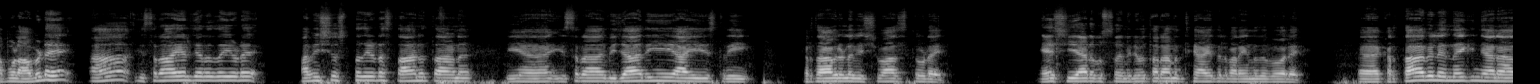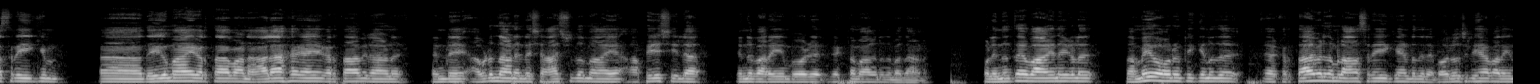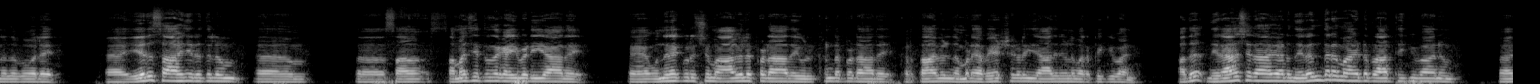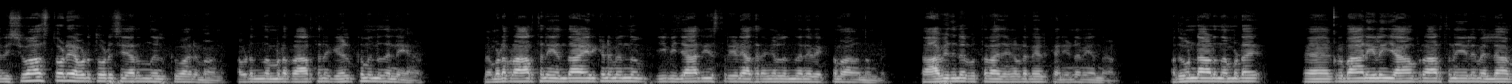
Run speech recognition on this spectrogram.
അപ്പോൾ അവിടെ ആ ഇസ്രായേൽ ജനതയുടെ അവിശ്വസ്തയുടെ സ്ഥാനത്താണ് ഇസ്രാ വിജാതീയായ ഈ സ്ത്രീ കർത്താവിലുള്ള വിശ്വാസത്തോടെ ഏഷ്യയുടെ പുസ്തകം ഇരുപത്താറാം അധ്യായത്തിൽ പറയുന്നത് പോലെ കർത്താവിൽ എന്നേക്കും ഞാൻ ആശ്രയിക്കും. ദൈവമായ കർത്താവാണ് ആലാഹയായ കർത്താവിലാണ് എന്റെ അവിടുന്നാണ് എന്റെ ശാശ്വതമായ അഭയശില എന്ന് പറയുമ്പോൾ വ്യക്തമാകുന്നതും അതാണ്. അപ്പോൾ ഇന്നത്തെ വായനകൾ നമ്മെ ഓർമ്മിപ്പിക്കുന്നത് കർത്താവിൽ നമ്മൾ ആശ്രയിക്കേണ്ടതിന് പൗലോസ്ലിഹ പറയുന്നത് പോലെ ഏത് സാഹചര്യത്തിലും സമചിത്തത കൈവടിയാതെ ഒന്നിനെക്കുറിച്ചും ആകുലപ്പെടാതെ ഉത്കണ്ഠപ്പെടാതെ കർത്താവിൽ നമ്മുടെ അപേക്ഷകളും യാതനകളും അർപ്പിക്കുവാൻ അത് നിരാശരാകാതെ നിരന്തരമായിട്ട് പ്രാർത്ഥിക്കുവാനും വിശ്വാസത്തോടെ അവിടത്തോട് ചേർന്ന് നിൽക്കുവാനുമാണ്. അവിടുന്ന് നമ്മുടെ പ്രാർത്ഥന കേൾക്കുമെന്ന് തന്നെയാണ്. നമ്മുടെ പ്രാർത്ഥന എന്തായിരിക്കണമെന്നും ഈ വിജാതീയ സ്ത്രീയുടെ അധരങ്ങളിൽ നിന്ന് തന്നെ വ്യക്തമാകുന്നുണ്ട്. ദാവിദിന്റെ പുത്ര ഞങ്ങളുടെ മേൽ കനിയണമേ എന്നാണ്. അതുകൊണ്ടാണ് നമ്മുടെ കുർബാനയിലും യാമപ്രാർത്ഥനയിലും എല്ലാം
